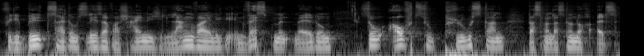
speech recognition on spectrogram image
für die Bild-Zeitungsleser wahrscheinlich langweilige Investmentmeldung so aufzuplustern, dass man das nur noch als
